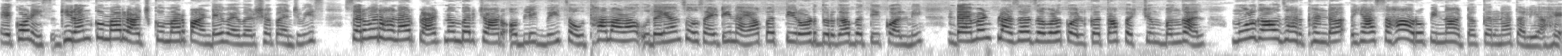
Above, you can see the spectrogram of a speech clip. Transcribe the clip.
एकोणीस किरणकुमार राजकुमार पांडे वयवर्ष पंचवीस सर्व राहणार प्लॅट नंबर चार ऑब्लिक बी चौथा माळा Udayan society Nayapatti road Durgabati colony diamond plaza जवळ कोलकाता पश्चिम बंगाल मूळ गाव झारखंड ह्या सहा आरोपींना अटक करण्यात आली आहे.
